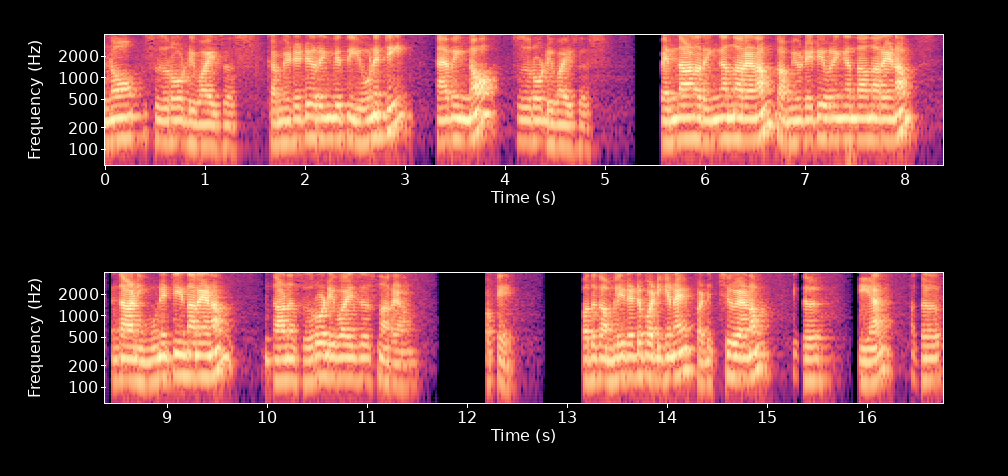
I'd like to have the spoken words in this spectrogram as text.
no zero divisors commutative ring with unity having no zero divisors എന്താണ് റിംഗ് എന്ന് അറിയണം കമ്മ്യൂട്ടേറ്റീവ് റിംഗ് എന്താണെന്ന് അറിയണം എന്താണ് യൂണിറ്റി എന്ന് അറിയണം എന്താണ് സീറോ ഡിവൈസസ് എന്ന് അറിയണം ഓക്കെ അപ്പൊ അത് കംപ്ലീറ്റ് ആയിട്ട് പഠിക്കണേ. പഠിച്ചു വേണം ഇത് ചെയ്യാൻ. അത്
